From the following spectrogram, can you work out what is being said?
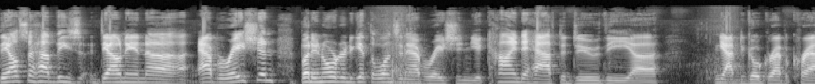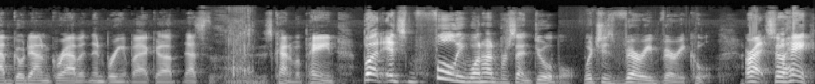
They also have these down in uh, Aberration, but in order to get the ones in Aberration, you kind of have to do the... You have to go grab a crab, go down, grab it, and then bring it back up. That's it's kind of a pain, but it's fully 100% doable, which is very, very cool. All right, so hey,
